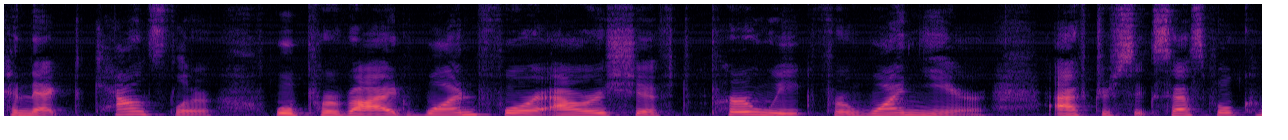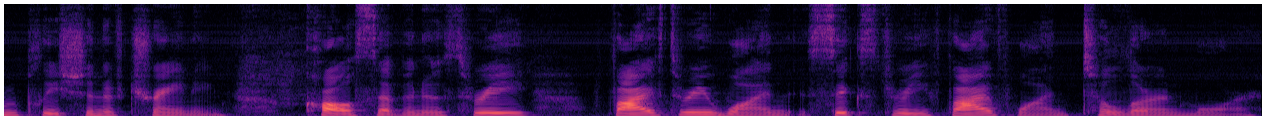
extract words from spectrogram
Connect counselor will provide one four hour shift per week for one year after successful completion of training. Call 703 531 6351 to learn more.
